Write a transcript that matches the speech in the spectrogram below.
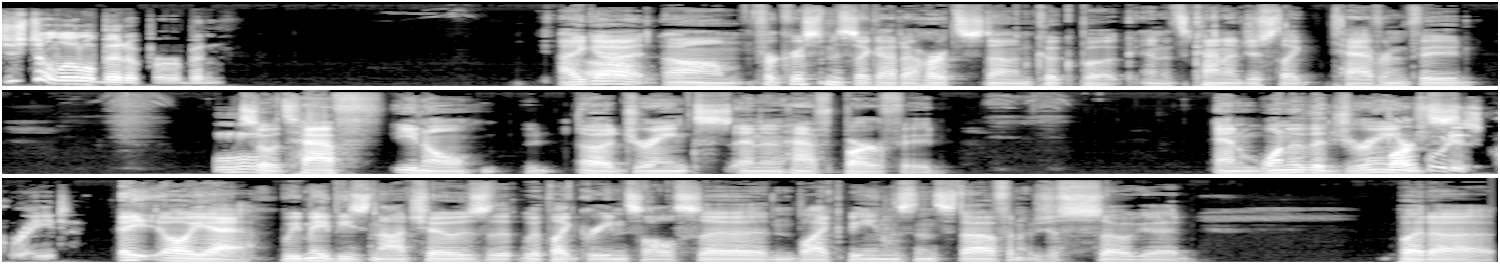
just a little bit of bourbon. I got um for Christmas. I got a Hearthstone cookbook, and it's kind of just like tavern food. Mhm. So it's half, you know, uh, drinks and then half bar food. And one of the drinks, Bar food is great. Eh, oh yeah, we made these nachos that- with like green salsa and black beans and stuff, and it was just so good. But uh,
